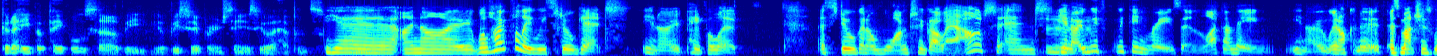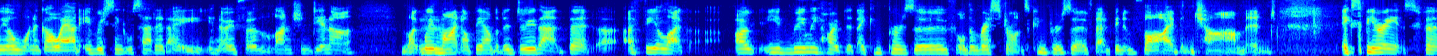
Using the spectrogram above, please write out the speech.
got a heap of people. So it'll be it'll be super interesting to see what happens. Yeah, I know. Well, hopefully we still get, you know, people are are still going to want to go out and you know Mm. with within reason like i mean you know we're not going to as much as we all want to go out every single saturday you know for lunch and dinner like we Mm. might not be able to do that but uh, i feel like I, you'd really hope that they can preserve or the restaurants can preserve that bit of vibe and charm and experience for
